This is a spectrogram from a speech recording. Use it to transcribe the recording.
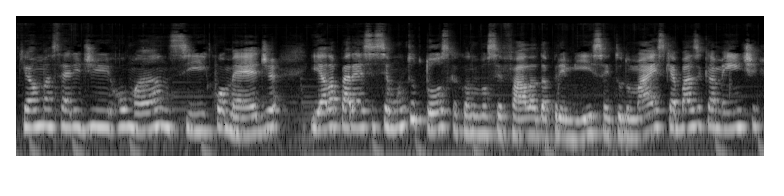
que é uma série de romance e comédia, e ela parece ser muito tosca quando você fala da premissa e tudo mais, que é basicamente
